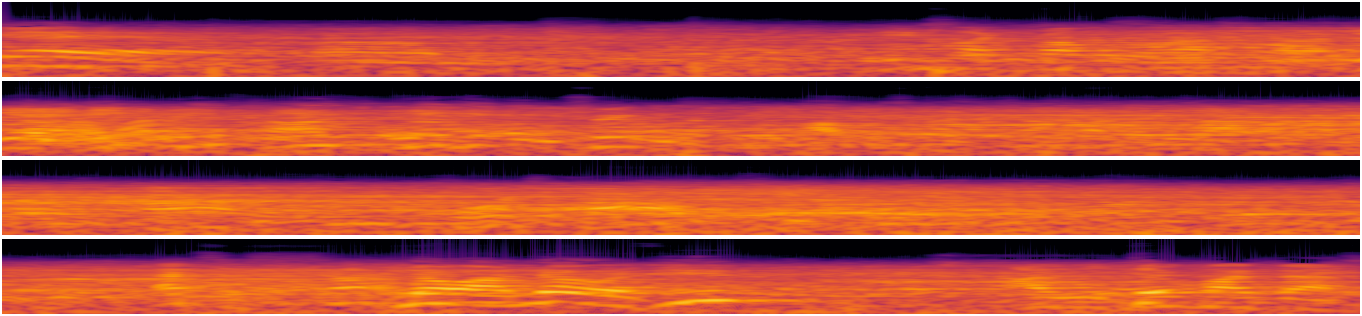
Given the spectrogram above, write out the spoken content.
Yeah. Um, He's like probably the last guy. yeah, he, he, he, he getting tricky. George Paul. That's a son. No, I. If you I will do my best.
